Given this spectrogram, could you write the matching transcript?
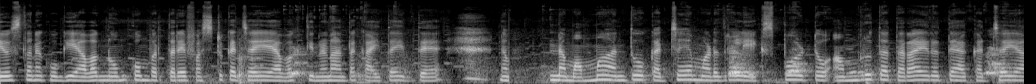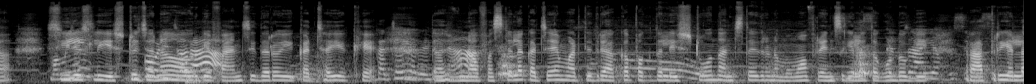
ದೇವಸ್ಥಾನಕ್ಕೆ ಹೋಗಿ ಯಾವಾಗ ನೋಮ್ಕೊಂಬರ್ತಾರೆ ಫಸ್ಟ್ ಕಜ್ಜಾಯ ಯಾವಾಗ ತಿನ್ನೋಣ ಅಂತ ಕಾಯ್ತಾ ಇದ್ದೆ. ನಮ್ಮ ನಮ್ಮಮ್ಮ ಅಂತೂ ಕಜ್ಜಾಯ ಮಾಡೋದ್ರಲ್ಲಿ ಎಕ್ಸ್ಪರ್ಟು ಅಮೃತ ಥರ ಇರುತ್ತೆ ಆ ಕಜ್ಜಾಯ. ಸೀರಿಯಸ್ಲಿ ಎಷ್ಟು ಜನ ಅವ್ರಿಗೆ ಫ್ಯಾನ್ಸ್ ಇದ್ದಾರೋ ಈ ಕಜ್ಜಾಯಕ್ಕೆ. ನಾವು ಫಸ್ಟ್ ಎಲ್ಲ ಕಜ್ಜಾಯ ಮಾಡ್ತಿದ್ರೆ ಅಕ್ಕಪಕ್ಕದಲ್ಲಿ ಎಷ್ಟೊಂದು ಹಂಚ್ತಾ ಇದ್ರು ನಮ್ಮಮ್ಮ ಫ್ರೆಂಡ್ಸ್ಗೆಲ್ಲ ತಗೊಂಡೋಗಿ ರಾತ್ರಿ ಎಲ್ಲ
